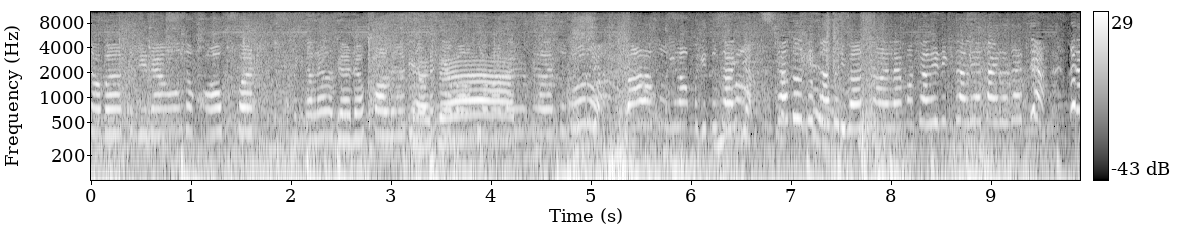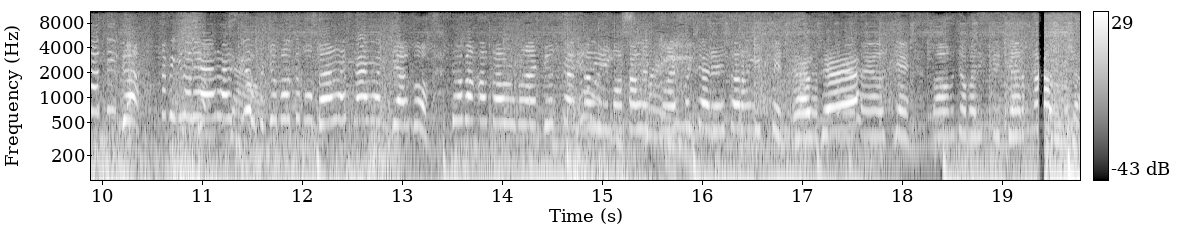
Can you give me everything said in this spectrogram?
coba sendiri yang untuk open Tapi kita lihat udah ada fall dengan tidak Gagal. Kita lihat Gak langsung hilang begitu saja jago. Gak bakal terlalu melanjutkan Kali ini. Mortalis mulai mencari dari seorang Ipin. LJ. LJ Bahwa mencoba dikejar Kalja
